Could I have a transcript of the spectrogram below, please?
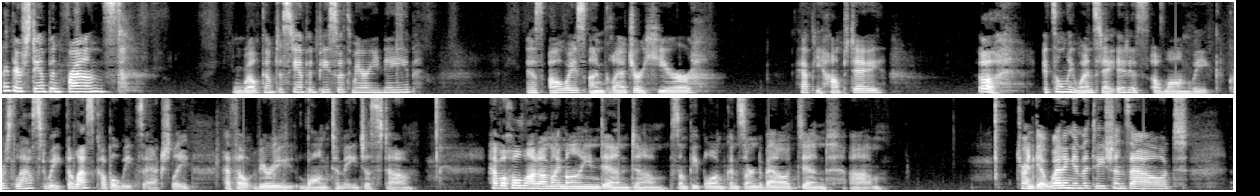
Hi there, Stampin' Friends. Welcome to Stampin' Peace with Mary Knabe. As always, I'm glad you're here. Happy hump day. Oh, it's only Wednesday. It is a long week. Of course, last week, the last couple weeks actually, have felt very long to me. Just um, have a whole lot on my mind and um, some people I'm concerned about and um, trying to get wedding invitations out.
